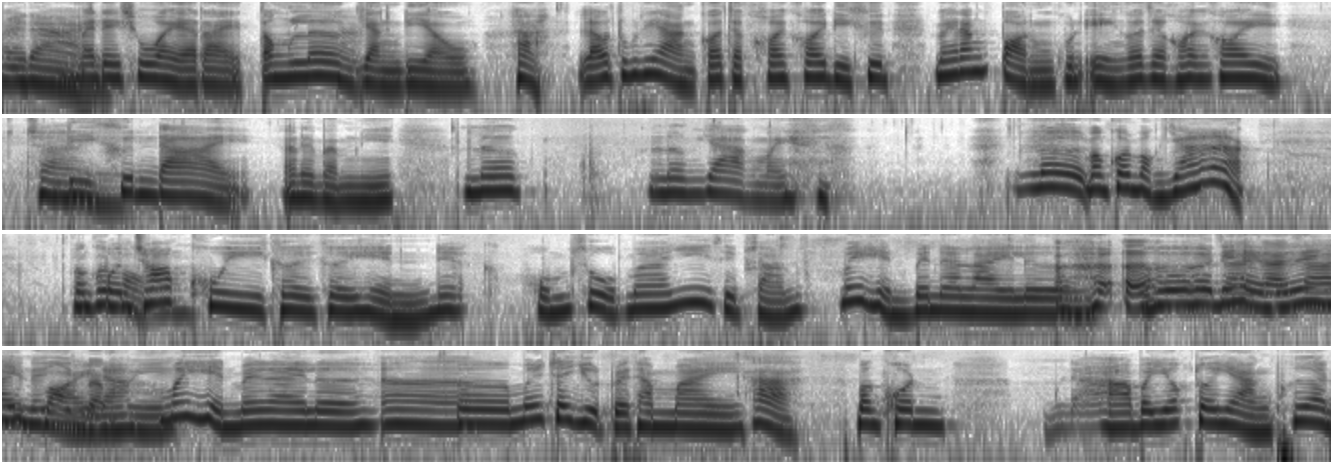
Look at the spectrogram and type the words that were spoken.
ไม่ได้ ไม่ได้ช่วยอะไร ต้องเลิกค่ะอย่างเดียวค่ะ แล้วทุกอย่างก็จะค่อยๆดีขึ้น แม้กระทั่งปอดของคุณเองก็จะค่อยใช่ๆดีขึ้นได้ อะไรแบบนี้ เลิกเลิกยากไหมเลิกบางคนบอกยาก บางคนบอกชอบคุยเคยเคยเห็นเนี่ยผมสูบมายี่สิบสามไม่เห็นเป็นอะไรเลย เออนี่เห็นใช่ได้ใช่ยินได้ยินบ่อยแบบนะนี้ไม่เห็นเป็นอะไรเลย เออเออไม่รู้จะหยุดไปทำไม ค่ะ บางคนเอาไปยกตัวอย่างเพื่อน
